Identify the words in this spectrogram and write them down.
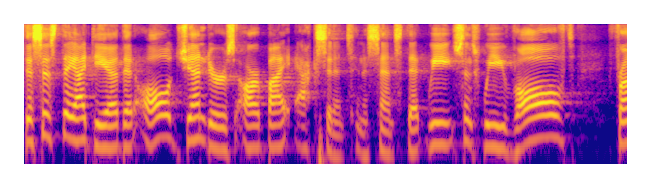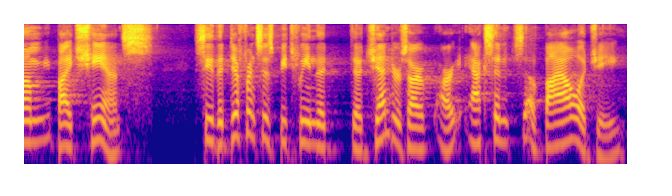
This is the idea that all genders are by accident, in a sense, that we, since we evolved from by chance, see the differences between the, the genders are, are accidents of biology,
